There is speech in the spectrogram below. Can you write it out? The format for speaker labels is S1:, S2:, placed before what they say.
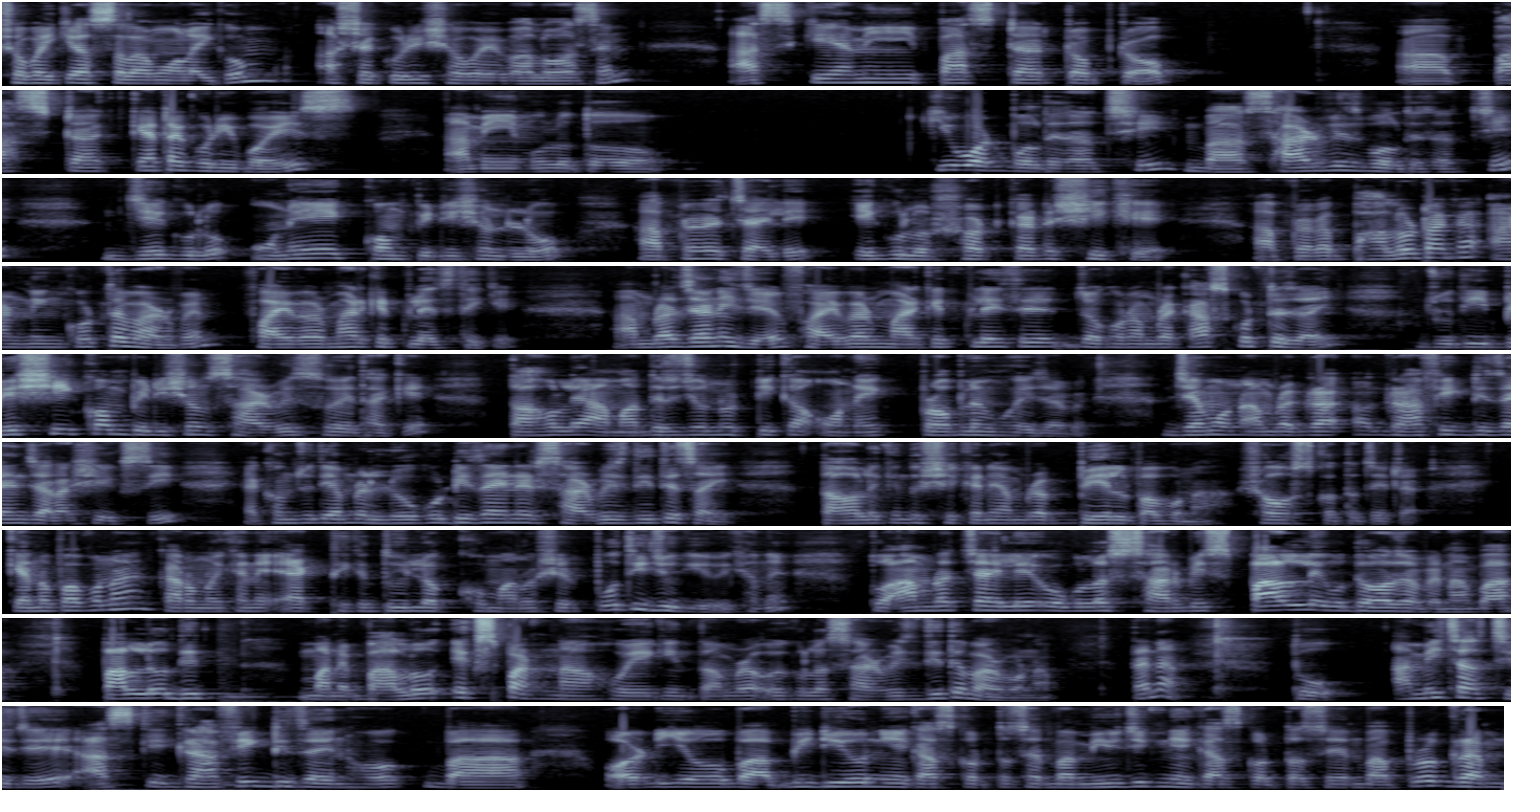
S1: সবাইকে আসসালামু আলাইকুম। আশা করি সবাই ভালো আছেন। আজকে আমি পাঁচটা টপ টপ পাঁচটা ক্যাটাগরি বয়েস আমি মূলত কিওয়ার্ড বলতে চাচ্ছি বা সার্ভিস বলতে চাচ্ছি যেগুলো অনেক কম্পিটিশন লো। আপনারা চাইলে এগুলো শর্টকাটে শিখে আপনারা ভালো টাকা আর্নিং করতে পারবেন ফাইবার মার্কেট প্লেস থেকে। আমরা জানি যে ফাইবার মার্কেট প্লেসে যখন আমরা কাজ করতে যাই, যদি বেশি কম্পিটিশন সার্ভিস হয়ে থাকে, তাহলে আমাদের জন্য টিকা অনেক প্রবলেম হয়ে যাবে। যেমন আমরা গ্রাফিক ডিজাইন যারা শিখছি, এখন যদি আমরা লোগো ডিজাইনের সার্ভিস দিতে চাই, তাহলে কিন্তু সেখানে আমরা বেল পাবো না, সহজ কথা যেটা। কেন পাবো না? কারণ ওইখানে এক থেকে দুই লক্ষ মানুষের প্রতিযোগী ওইখানে। তো আমরা চাইলে ওগুলো সার্ভিস পারলেও দেওয়া যাবে না বা পারলেও দি মানে ভালো এক্সপার্ট না হয়ে কিন্তু আমরা ওইগুলো সার্ভিস দিতে পারব না, তাই না? তো আমি চাচ্ছি যে আজকে গ্রাফিক ডিজাইন হোক বা অডিও বা ভিডিও নিয়ে কাজ করতেছেন বা মিউজিক নিয়ে কাজ করতেছেন বা প্রোগ্রাম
